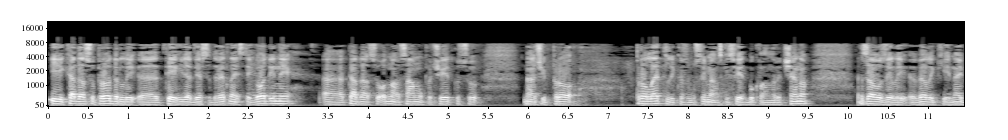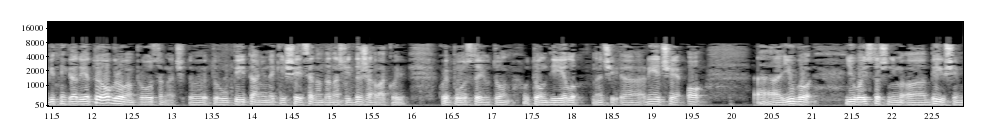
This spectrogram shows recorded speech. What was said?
I kada su prodrli e, te 1219. godine, e, tada su odmah u samom početku su znači pro proletili kroz muslimanski svijet, bukvalno rečeno, zauzeli veliki najbitniji grad, jer to je ogroman prostor, znači to je to u pitanju nekih 6-7 današnjih država koji, koji postoje u tom, u tom dijelu. Znači, riječ je o jugo, jugoistočnim bivšim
